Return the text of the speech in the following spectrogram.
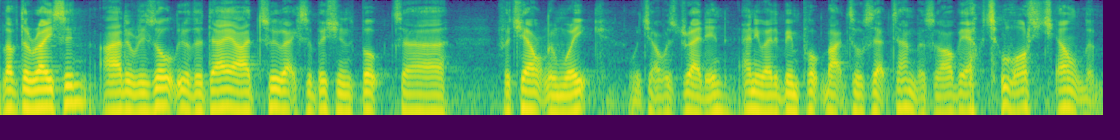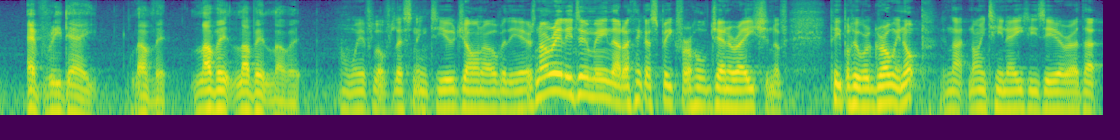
Love the racing. I had a result the other day. I had two exhibitions booked uh, for Cheltenham Week which I was dreading. Anyway, they've been put back till September, so I'll be able to watch Cheltenham every day. Love it. Love it, love it, love it. And we've loved listening to you, John, over the years. And I really do mean that. I think I speak for a whole generation of people who were growing up in that 1980s era that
